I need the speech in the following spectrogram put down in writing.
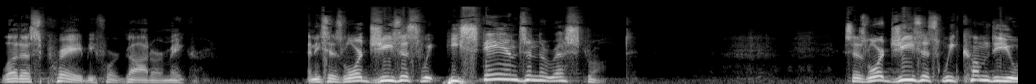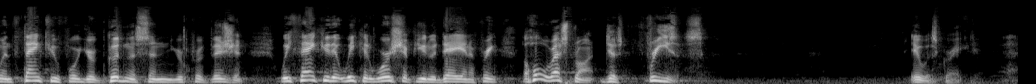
Let us pray before God our Maker. And he says, Lord Jesus, we, he stands in the restaurant. Says, Lord Jesus, we come to you and thank you for your goodness and your provision. We thank you that we could worship you today in a free, the whole restaurant just freezes. It was great.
